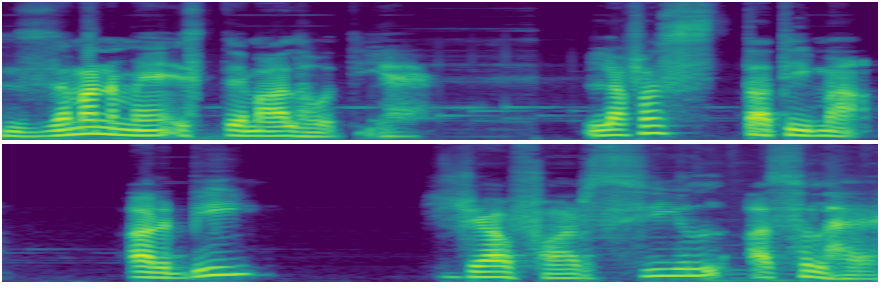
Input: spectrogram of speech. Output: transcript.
ضمن میں استعمال ہوتی ہے۔ لفظ تعتیمہ عربی یا فارسی الاصل ہے،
